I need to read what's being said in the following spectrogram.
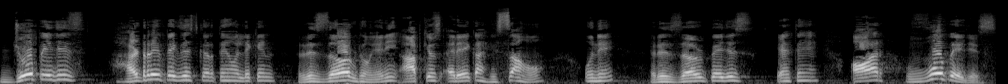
جو پیجز ہارڈ ڈرائیو پہ ایگزٹ کرتے ہوں لیکن ریزروڈ ہوں یعنی آپ کے اس ارے کا حصہ ہوں، انہیں ریزروڈ پیجز کہتے ہیں اور وہ پیجز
